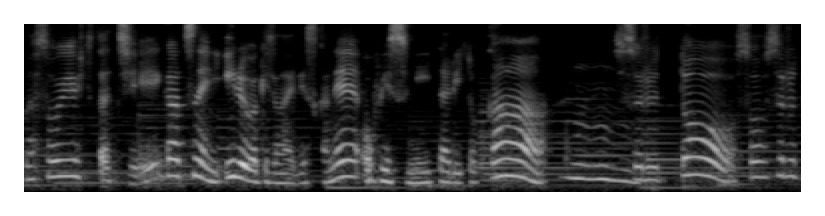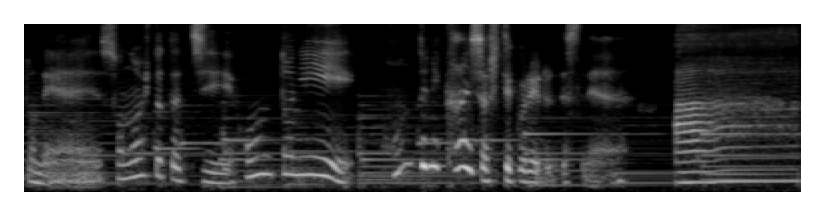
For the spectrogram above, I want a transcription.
まあ、そういう人たちが常にいるわけじゃないですかね。オフィスにいたりとかすると、うんうん、そうするとねその人たち本当に本当に感謝してくれるんですね。あ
